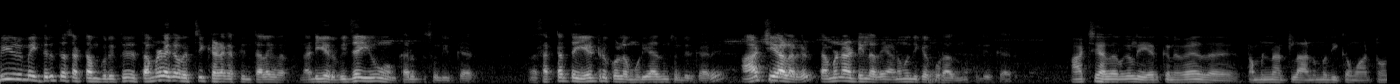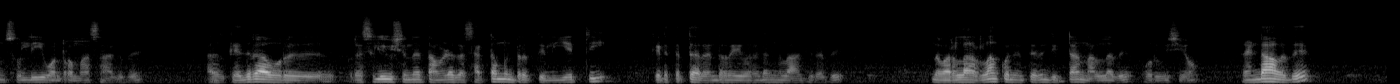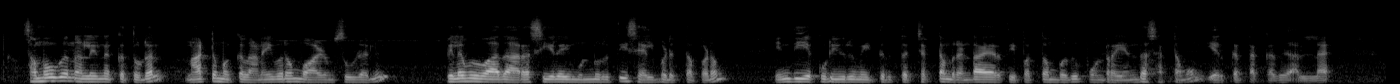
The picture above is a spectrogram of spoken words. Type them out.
குடியுரிமை திருத்த சட்டம் குறித்து தமிழக வெற்றி கழகத்தின் தலைவர் நடிகர் விஜயும் கருத்து சொல்லியிருக்காரு. அந்த சட்டத்தை ஏற்றுக்கொள்ள முடியாதுன்னு சொல்லியிருக்காரு. ஆட்சியாளர்கள் தமிழ்நாட்டில் அதை அனுமதிக்க கூடாதுன்னு சொல்லியிருக்காரு. ஆட்சியாளர்கள் ஏற்கனவே அதை தமிழ்நாட்டில் அனுமதிக்க மாட்டோம்னு சொல்லி ஒன்றரை மாதம் ஆகுது. அதற்கு எதிராக ஒரு ரெசல்யூஷனை தமிழக சட்டமன்றத்தில் இயற்றி கிட்டத்தட்ட ரெண்டரை வருடங்கள் ஆகிறது. இந்த வரலாறுலாம் கொஞ்சம் தெரிஞ்சுக்கிட்டா நல்லது ஒரு விஷயம். ரெண்டாவது சமூக நல்லிணக்கத்துடன் நாட்டு மக்கள் அனைவரும் வாழும் சூழலில் பிளவுவாத அரசியலை முன்னிறுத்தி செயல்படுத்தப்படும் இந்திய குடியுரிமை திருத்தச் சட்டம் ரெண்டாயிரத்தி பத்தொன்பது போன்ற எந்த சட்டமும் ஏற்கத்தக்கது அல்ல.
